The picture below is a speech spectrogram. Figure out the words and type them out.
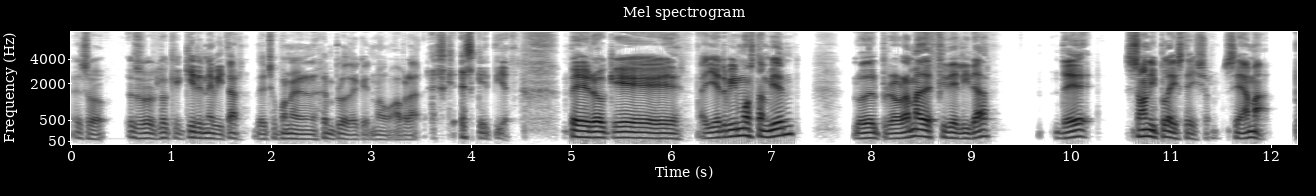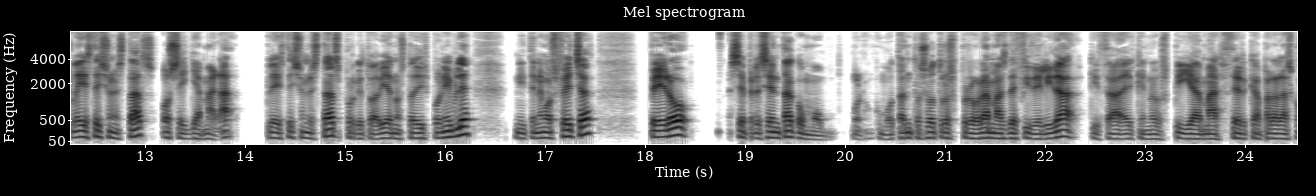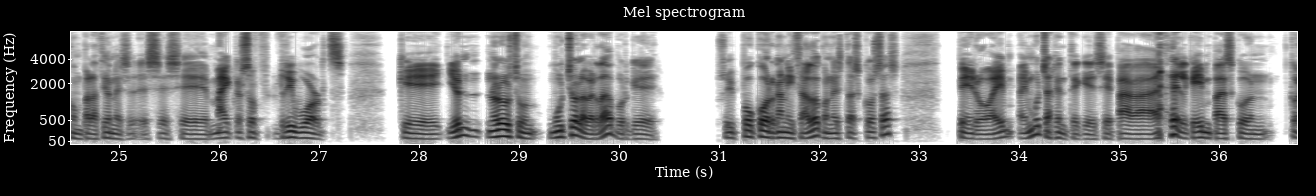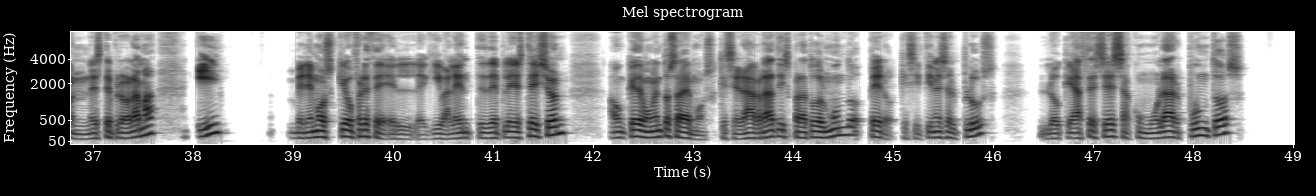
eso, eso es lo que quieren evitar. De hecho, poner el ejemplo de que no habrá Skate 10. Pero que ayer vimos también lo del programa de fidelidad de Sony PlayStation. Se llama PlayStation Stars o se llamará PlayStation Stars porque todavía no está disponible ni tenemos fecha, pero se presenta como, bueno, como tantos otros programas de fidelidad. Quizá el que nos pilla más cerca para las comparaciones es ese Microsoft Rewards, que yo no lo uso mucho, la verdad, porque soy poco organizado con estas cosas, pero hay, hay mucha gente que se paga el Game Pass con, con este programa y veremos qué ofrece el equivalente de PlayStation, aunque de momento sabemos que será gratis para todo el mundo, pero que si tienes el Plus, lo que haces es acumular puntos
